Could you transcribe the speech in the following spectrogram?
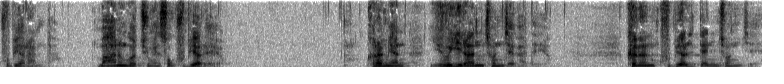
구별한다. 많은 것 중에서 구별해요. 그러면 유일한 존재가 돼요. 그는 구별된 존재,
